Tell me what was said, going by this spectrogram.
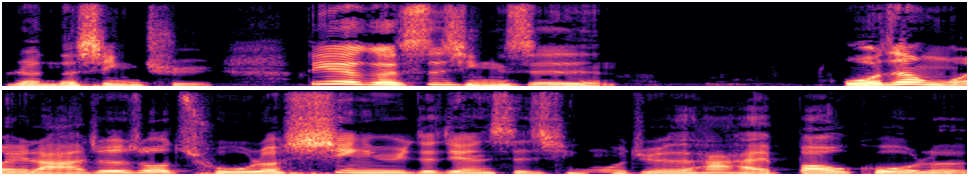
人的兴趣。第二个事情是，我认为啦，就是说除了性欲这件事情，我觉得它还包括了，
